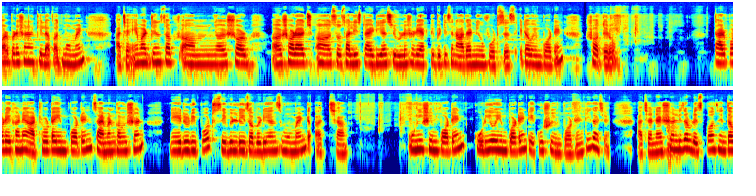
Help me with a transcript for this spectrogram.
corporation and Khilafat movement আচ্ছা emergence of Swaraj socialist ideas revolutionary activities and other new forces এটাও ইম্পর্টেন্ট সতেরো। তারপরে এখানে আঠেরোটা important Simon commission Nehru report civil disobedience movement আচ্ছা। উনিশ ইম্পর্টেন্ট কুড়িও ইম্পর্টেন্ট একুশও ইম্পর্টেন্ট ঠিক আছে? আচ্ছা nationalism response in the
